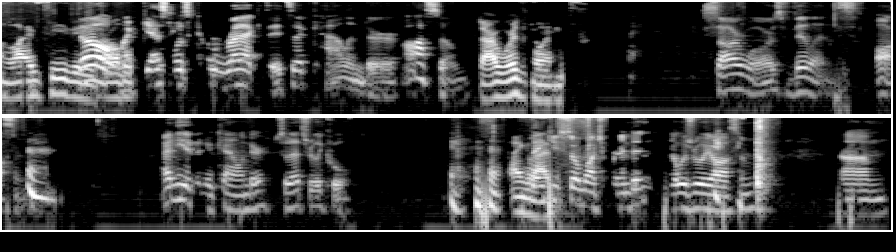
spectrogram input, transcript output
on live TV. No, my the guess was correct. It's a calendar. Awesome. Star Wars villains. Star Wars villains. Awesome. I needed a new calendar, so that's really cool. I'm glad. Thank you so much, Brendan. That was really awesome. Um,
